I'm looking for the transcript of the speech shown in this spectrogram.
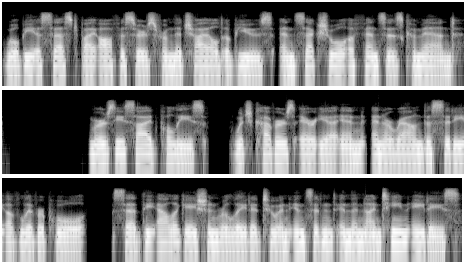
will be assessed by officers from the Child Abuse and Sexual Offences Command. Merseyside Police, which covers area in and around the city of Liverpool, said the allegation related to an incident in the 1980s.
